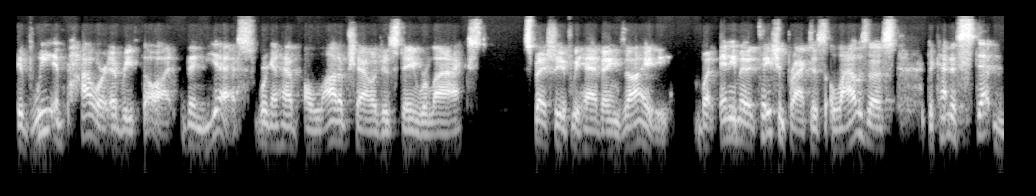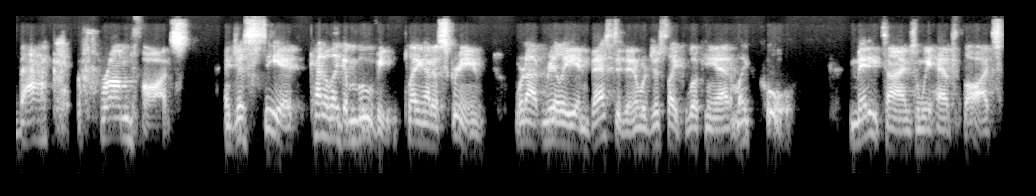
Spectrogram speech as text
if we empower every thought, then yes, we're going to have a lot of challenges staying relaxed, especially if we have anxiety. But any meditation practice allows us to kind of step back from thoughts and just see it kind of like a movie playing on a screen. We're not really invested in it. We're just like looking at it, I'm like, cool. Many times when we have thoughts,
